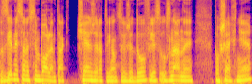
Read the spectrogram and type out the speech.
z jednej strony symbolem, tak, księży ratujących Żydów, jest uznany powszechnie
